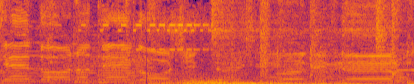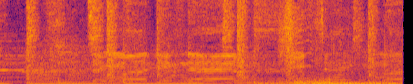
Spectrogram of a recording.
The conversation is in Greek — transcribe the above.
siento, no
